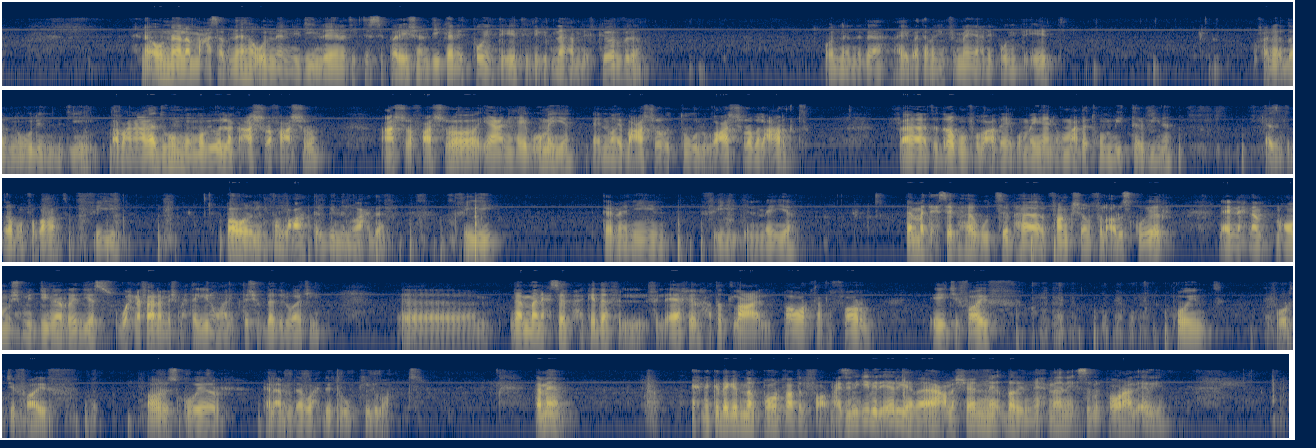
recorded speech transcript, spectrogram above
إحنا قلنا لما حسبناها قلنا إن دي اللي هي نتيجة ال separation دي كانت 0.8 اللي جبناها من ال curve ده. قلنا إن ده هيبقى 80% يعني 0.8 فنقدر نقول إن دي طبعا عددهم هم بيقول لك 10 في 10 10 في 10 يعني هيبقوا 100 لأنه هيبقى 10 بالطول و10 بالعرض. فتضربهم في بعض هيبقوا 100 يعني هم عددهم 100 تربينة. لازم تضربهم في بعض. في ال power اللي مطلعاها التربينة الواحدة. في 80 في المية. لما تحسبها وتسيبها function في ال R square لأن إحنا ما هو مش مدينا ال radius وإحنا فعلا مش محتاجينه وهنكتشف ده دلوقتي. آه لما نحسبها كده في, في الآخر هتطلع ال power بتاعت ال farm 85.45 R square الكلام ده وحدته كيلو وات تمام. إحنا كده جبنا ال power بتاعت ال farm عايزين نجيب ال area بقى علشان نقدر ان إحنا نقسم ال power على ال area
